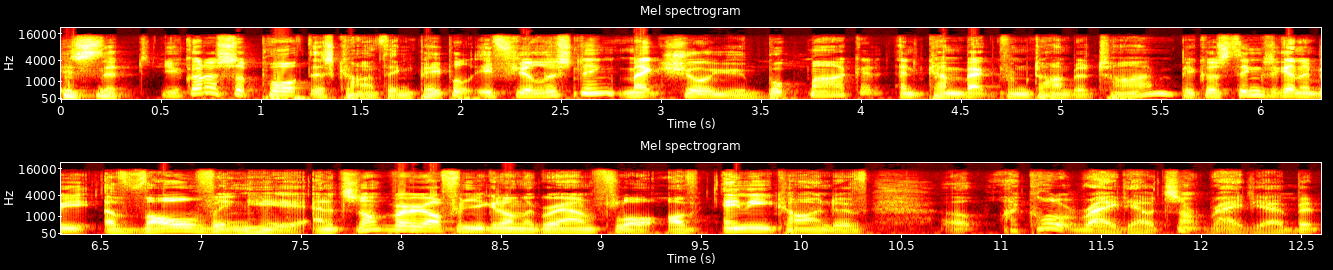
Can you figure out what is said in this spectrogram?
is that you've got to support this kind of thing, people. If you're listening, make sure you bookmark it and come back from time to time because things are going to be evolving here, and it's not very often you get on the ground floor of any kind of, uh, I call it radio. It's not radio, but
